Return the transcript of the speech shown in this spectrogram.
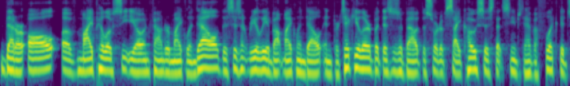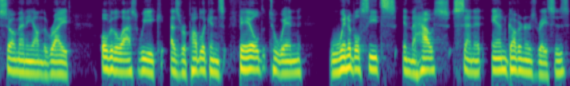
that are all of my pillow ceo and founder mike lindell. This isn't really about mike lindell in particular but this is about the sort of psychosis that seems to have afflicted so many on the right over the last week as republicans failed to win winnable seats in the house senate and governor's races.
